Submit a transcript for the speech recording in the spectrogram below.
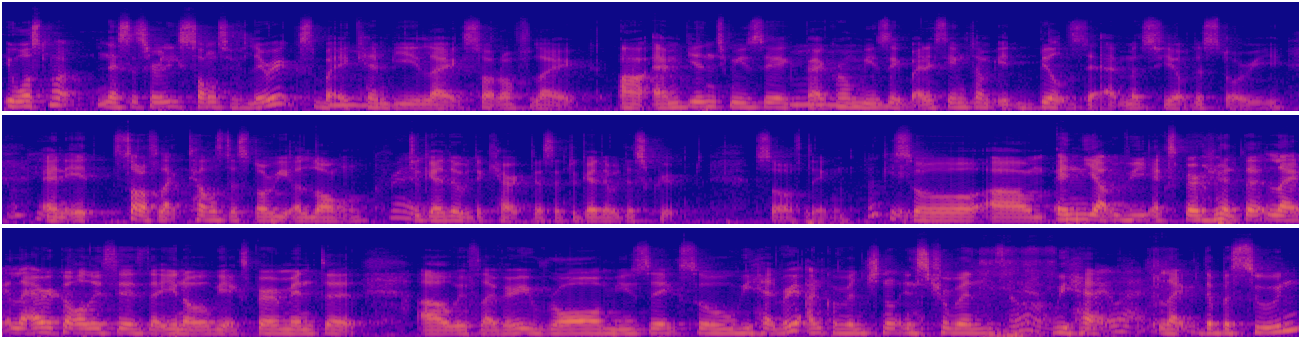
it was not necessarily songs with lyrics, but it can be like sort of like uh, ambient music, background music, but at the same time it builds the atmosphere of the story, Okay. and it sort of like tells the story along Right. together with the characters and together with the script. Sort of thing. Okay. So um, and yeah, we experimented like like Erica always says that you know we experimented uh, with like very raw music. So we had very unconventional instruments. Oh, we had like like the bassoon.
